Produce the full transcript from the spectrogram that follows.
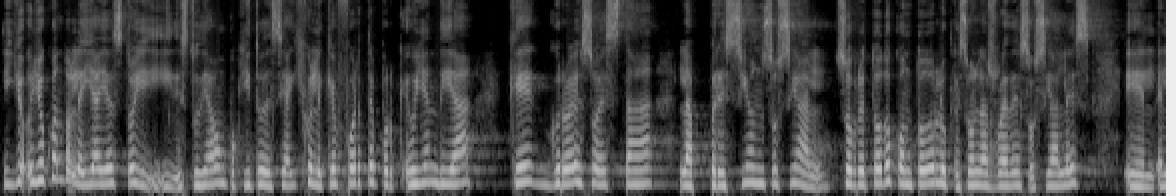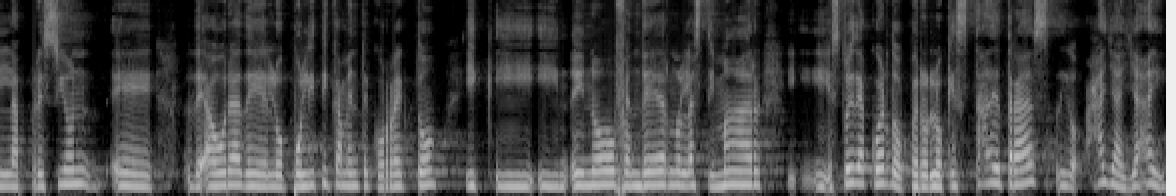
Y yo, yo cuando leía esto y, estudiaba un poquito decía, híjole, qué fuerte, porque hoy en día qué grueso está la presión social, sobre todo con todo lo que son las redes sociales, la presión eh, de ahora de lo políticamente correcto y, y, no ofender, no lastimar, y, estoy de acuerdo, pero lo que está detrás, digo, ay, ay, ay.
